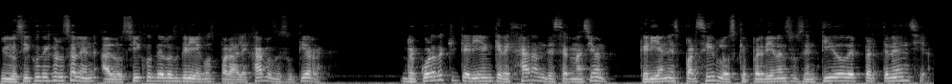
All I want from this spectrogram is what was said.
y los hijos de Jerusalén a los hijos de los griegos para alejarlos de su tierra. Recuerda que querían que dejaran de ser nación, querían esparcirlos, que perdieran su sentido de pertenencia.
